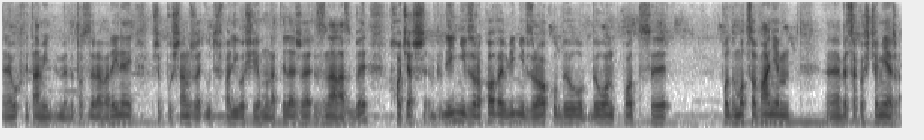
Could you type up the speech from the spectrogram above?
e, uchwytami do procedury awaryjnej, przypuszczam, że utrwaliło się jemu na tyle, że znalazłby, chociaż w linii wzrokowej, w linii wzroku był, był on pod, y, pod mocowaniem e, wysokościomierza.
